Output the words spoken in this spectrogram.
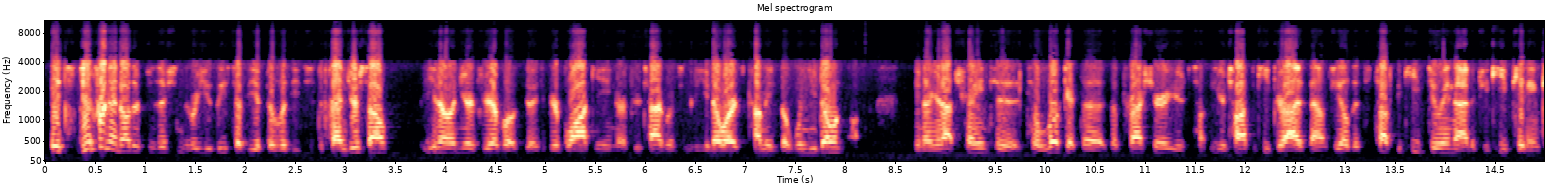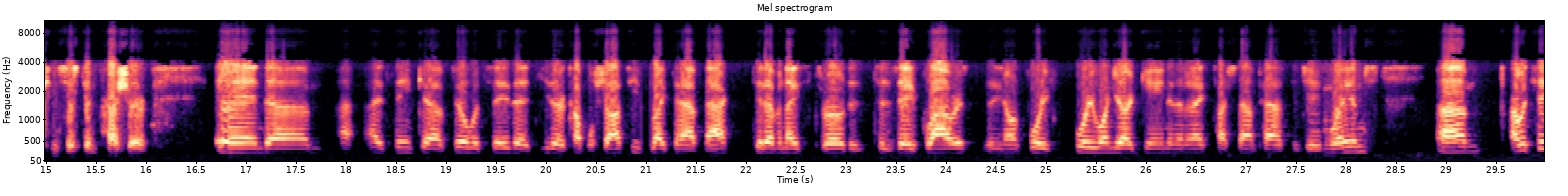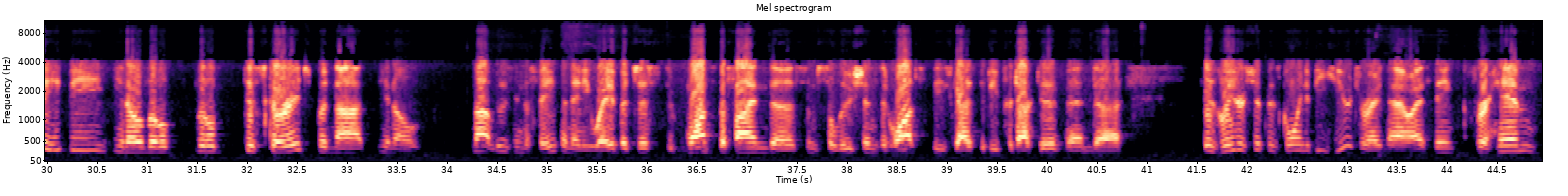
it's different at other positions where you at least have the ability to defend yourself. You know, and you're, if you're able, if you're blocking or if you're tackling somebody, you know where it's coming. But when you don't you know, you're not trained to, to look at the, the pressure. You're, t- you're taught to keep your eyes downfield. It's tough to keep doing that if you keep getting consistent pressure. And um, I, I think uh, Phil would say that either a couple shots he'd like to have back. Did have a nice throw to, to Zay Flowers, you know, 40, 41 yard gain, and then a nice touchdown pass to Jaden Williams. Um, I would say he'd be, you know, a little little discouraged, but not, you know, not losing the faith in any way, but just wants to find uh, some solutions and wants these guys to be productive. And uh, his leadership is going to be huge right now. I think for him,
